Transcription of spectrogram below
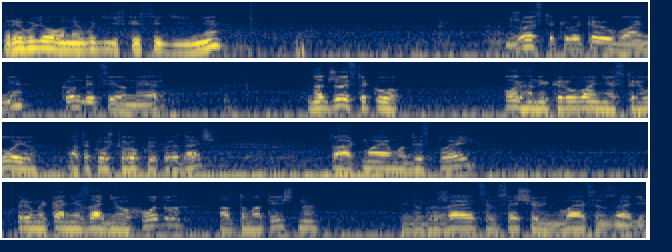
регульоване водійське сидіння, джойстикове керування, кондиціонер. На джойстику органи керування стрілою, а також коробкою передач. Так, маємо дисплей. При вмиканні заднього ходу автоматично відображається все, що відбувається ззаді.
